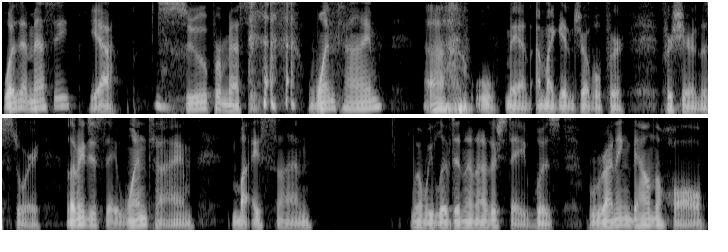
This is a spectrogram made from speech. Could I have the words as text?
Was it messy? Yeah. Super messy. One time Uh, oh man, I might get in trouble for for sharing this story. Let me just say, one time, my son, when we lived in another state, was running down the hall,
